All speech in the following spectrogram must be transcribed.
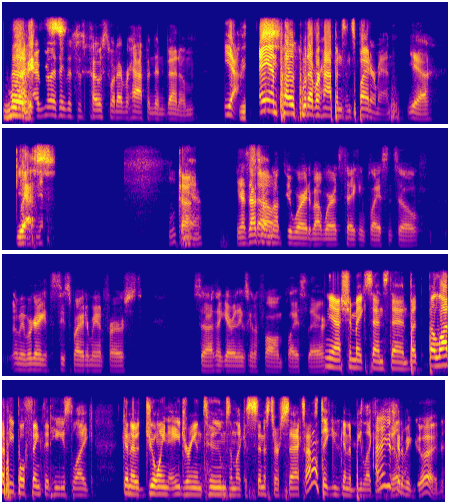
I, Morbius. I really think this is post whatever happened in Venom. Yeah, and post whatever happens in Spider-Man. Yeah. Yes. Okay. Yeah. Yes, that's why So- I'm not too worried about where it's taking place until. I mean, we're gonna get to see Spider-Man first, so I think everything's gonna fall in place there. Yeah, should make sense then. But, but a lot of people think that he's like gonna join Adrian Toombs in like a Sinister Six. I don't think he's gonna be like. I a think he's gonna be good.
